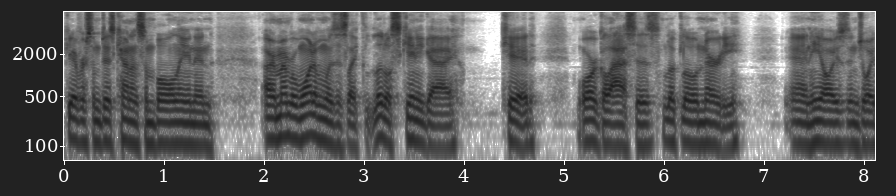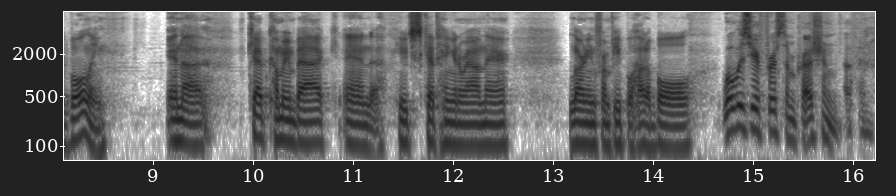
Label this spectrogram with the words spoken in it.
gave her some discount on some bowling, and I remember one of them was this like little skinny guy, kid, wore glasses, looked a little nerdy, and he always enjoyed bowling, and uh, kept coming back, and uh, he just kept hanging around there, learning from people how to bowl. What was your first impression of him?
